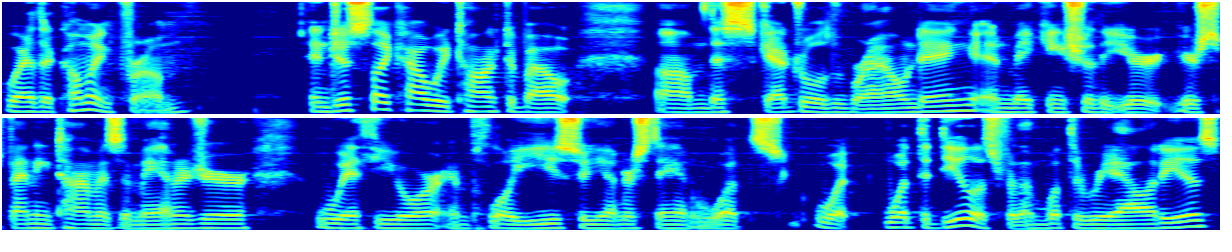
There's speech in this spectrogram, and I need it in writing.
where they're coming from. And just like how we talked about um, this scheduled rounding and making sure that you're you're spending time as a manager with your employees, so you understand what's what what the deal is for them, what the reality is.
